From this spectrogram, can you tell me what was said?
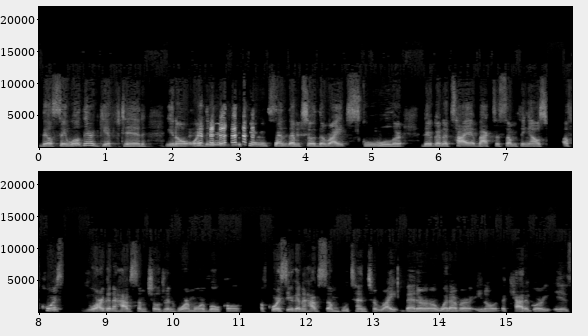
they'll say, well, they're gifted, you know, or their, their parents sent them to the right school, or they're going to tie it back to something else. Of course, you are going to have some children who are more vocal. Of course, you're going to have some who tend to write better or whatever, you know, the category is.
